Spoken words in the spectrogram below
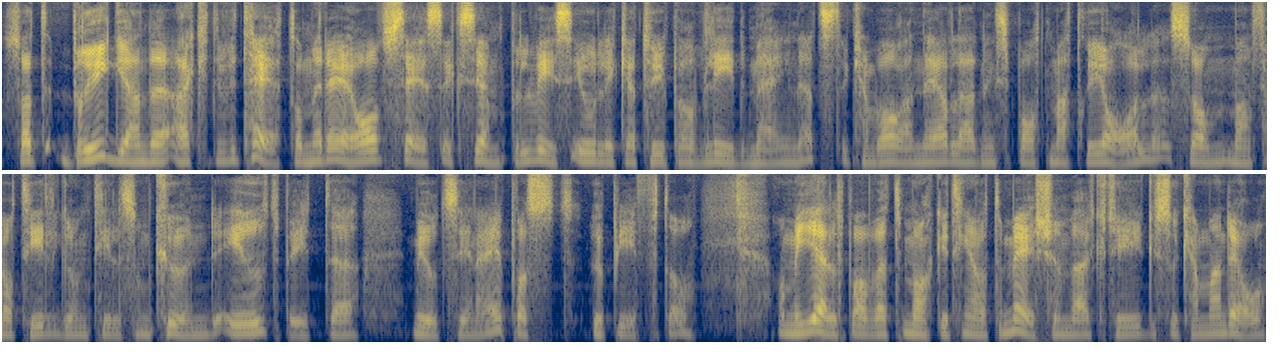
Så att bryggande aktiviteter med det avses exempelvis olika typer av lead magnets. Det kan vara nedladdningsbart material som man får tillgång till som kund i utbyte mot sina e-postuppgifter. Och med hjälp av ett marketing automation-verktyg så kan man då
